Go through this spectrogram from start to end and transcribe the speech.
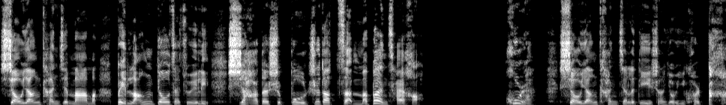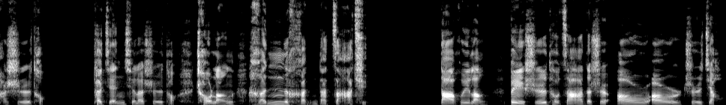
小羊看见妈妈被狼叼在嘴里，吓得是不知道怎么办才好。忽然，小羊看见了地上有一块大石头，他捡起了石头，朝狼狠狠的砸去。大灰狼被石头砸的是嗷嗷直叫，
